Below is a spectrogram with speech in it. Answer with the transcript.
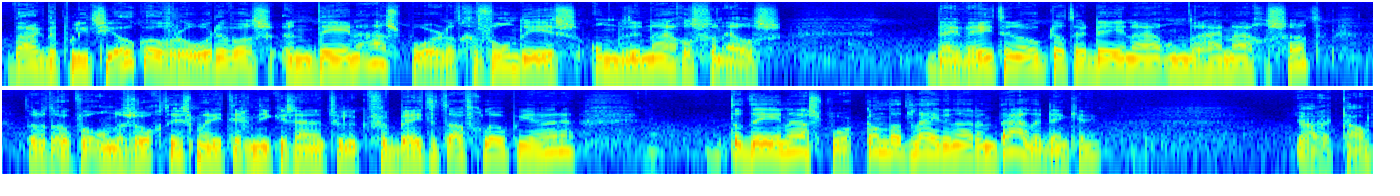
Waar ik de politie ook over hoorde, was een DNA-spoor dat gevonden is onder de nagels van Els. Wij weten ook dat er DNA onder haar nagels zat. Dat het ook wel onderzocht is, maar die technieken zijn natuurlijk verbeterd de afgelopen jaren dat DNA-spoor, kan dat leiden naar een dader, denk jij? Ja, dat kan.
